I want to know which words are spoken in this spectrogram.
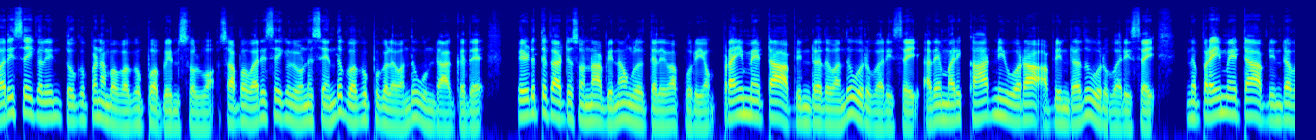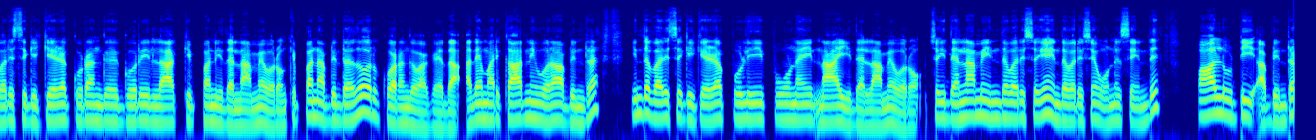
வரிசைகளின் தொகுப்பை நம்ம வகுப்பு அப்படின்னு சொல்லுவோம் ஸோ அப்போ வரிசைகள் ஒன்று சேர்ந்து வகுப்புகளை வந்து உண்டாக்குது. எடுத்துக்காட்டு சொன்னால் அப்படின்னா உங்களுக்கு தெளிவாக புரியும். ப்ரைமேட்டா அப்படின்றது வந்து ஒரு வரிசை. அதே மாதிரி கார்னிவோரா அப்படின்றது ஒரு வரிசை. இந்த ப்ரைமேட்டா அப்படின்ற வரிசைக்கு கீழே குரங்கு கொரில்லா கிப்பன் இதெல்லாமே வரும். கிப்பன் அப்படின்றது ஒரு குரங்கு வகை தான். அதே மாதிரி கார்னிவோரா அப்படின்ற இந்த வரிசைக்கு கீழே புலி பூனை நாய் இதெல்லாமே வரும். ஸோ இதெல்லாமே இந்த வரிசையும் இந்த வரிசையும் ஒன்று சேர்ந்து பாலூட்டி அப்படின்ற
